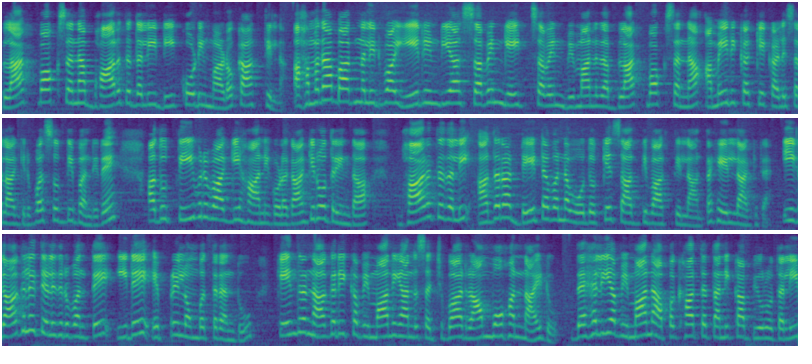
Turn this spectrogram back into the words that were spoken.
ಬ್ಲಾಕ್ ಬಾಕ್ಸ್ ಅನ್ನ ಭಾರತದಲ್ಲಿ ಡಿಕೋಡಿಂಗ್ ಮಾಡೋಕ್ಕಾಗ್ತಿಲ್ಲ ಅಹಮದಾಬಾದ್ನಲ್ಲಿರುವ air India seven eight seven ವಿಮಾನದ ಬ್ಲಾಕ್ ಬಾಕ್ಸ್ ಅನ್ನ ಅಮೆರಿಕಕ್ಕೆ ಕಳಿಸಲಾಗಿರುವ ಸುದ್ದಿ ಬಂದಿದೆ. ಅದು ತೀವ್ರವಾಗಿ ಹಾನಿಗೊಳಗಾಗಿರೋದ್ರಿಂದ ಭಾರತದಲ್ಲಿ ಅದರ ಡೇಟಾವನ್ನು ಓದೋಕೆ ಸಾಧ್ಯವಾಗ್ತಿಲ್ಲ ಅಂತ ಹೇಳಲಾಗಿದೆ. ಈಗಾಗಲೇ ತಿಳಿದಿರುವಂತೆ ಇದೇ ಏಪ್ರಿಲ್ ಒಂಬತ್ತರಂದು ಕೇಂದ್ರ ನಾಗರಿಕ ವಿಮಾನಯಾನ ಸಚಿವ ರಾಮ್ ಮೋಹನ್ ನಾಯ್ಡು ದೆಹಲಿಯ ವಿಮಾನ ಅಪಘಾತ ತನಿಖಾ ಬ್ಯೂರೋದಲ್ಲಿ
